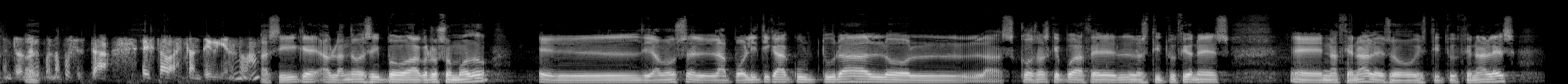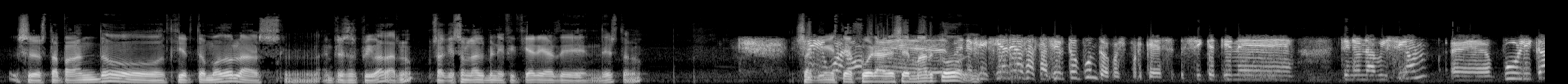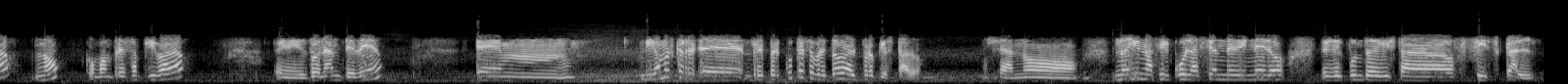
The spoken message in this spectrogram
Entonces, Ah. bueno, pues está está bastante bien, ¿no? Así que, hablando así po- a grosso modo, el, digamos, el- la política cultural o las cosas que pueden hacer las instituciones eh, nacionales o institucionales se lo está pagando, en cierto modo, las empresas privadas, ¿no? O sea, que son las beneficiarias de, de esto, ¿no? O sea, Sí, quien bueno, esté fuera de ese eh, marco... Beneficiarias hasta cierto punto, pues porque sí que tiene, tiene una visión eh, pública, ¿no? Como empresa privada, eh, donante de. em, digamos que re- eh, repercute sobre todo al propio Estado. O sea, no, no hay una circulación de dinero desde el punto de vista fiscal,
